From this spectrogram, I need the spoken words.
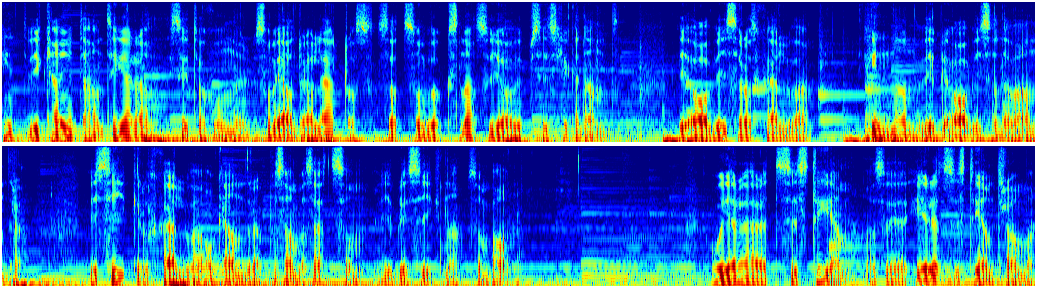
inte, vi kan ju inte hantera situationer som vi aldrig har lärt oss. Så att som vuxna så gör vi precis likadant. Vi avvisar oss själva innan vi blir avvisade av andra. Vi sviker oss själva och andra på samma sätt som vi blir svikna som barn. Och är det här ett system, alltså är det ett systemtrauma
